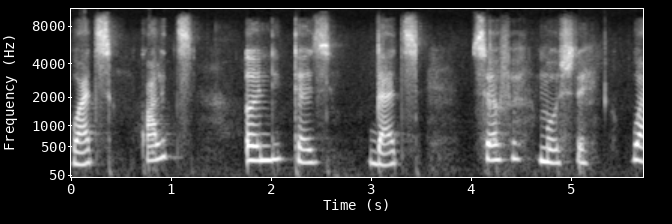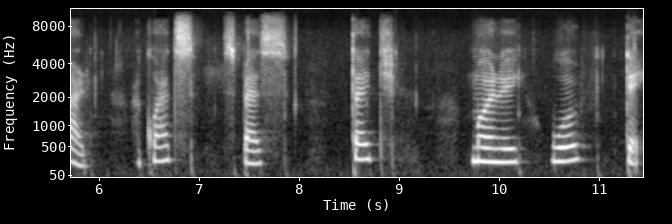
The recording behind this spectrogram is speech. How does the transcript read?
What qualities and tests that suffer most? Were aquats space touch money worth day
